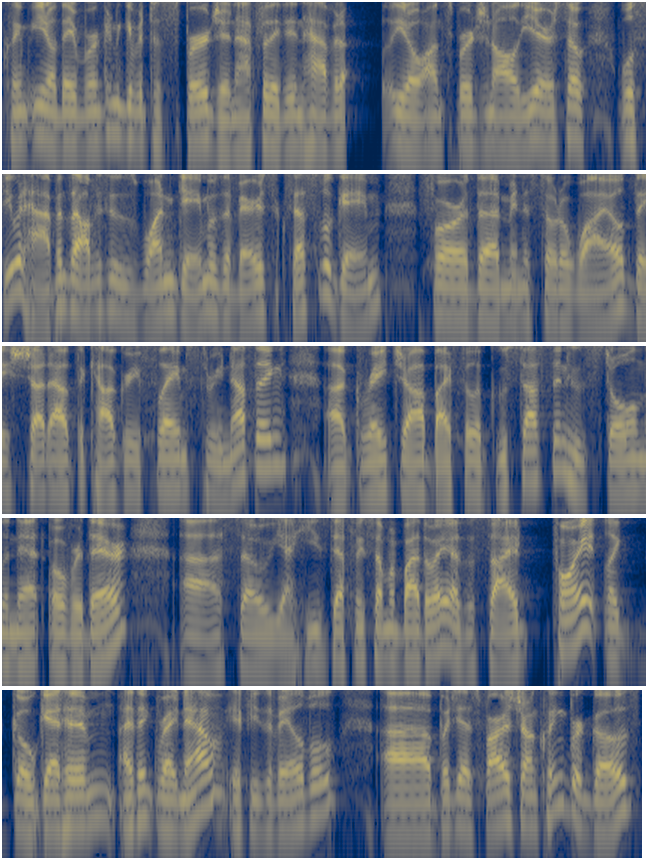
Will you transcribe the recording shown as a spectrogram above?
Kling, you know, they weren't going to give it to Spurgeon after they didn't have it, you know, on Spurgeon all year. So we'll see what happens. Obviously, it was one game. It was a very successful game for the Minnesota Wild. They shut out the Calgary Flames 3 0. Uh, great job by Filip Gustavsson, who's stolen the net over there. Uh, so, yeah, he's definitely someone, by the way, as a side point, like go get him, I think, right now if he's available. Uh, but yeah, as far as John Klingberg goes,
